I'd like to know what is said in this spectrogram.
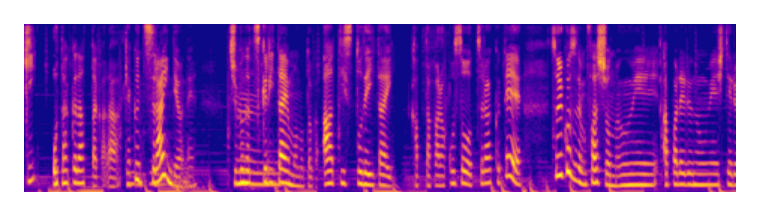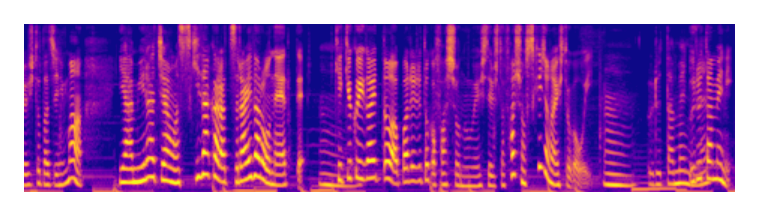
きオタクだったから逆に辛いんだよね、自分が作りたいものとかアーティストでいたいかったからこそ辛くてそれこそでもファッションの運営アパレルの運営してる人たちにまあいやミラちゃんは好きだから辛いだろうねって、結局意外とアパレルとかファッションの運営してる人はファッション好きじゃない人が多い、うん、売るために、ね、売るために。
